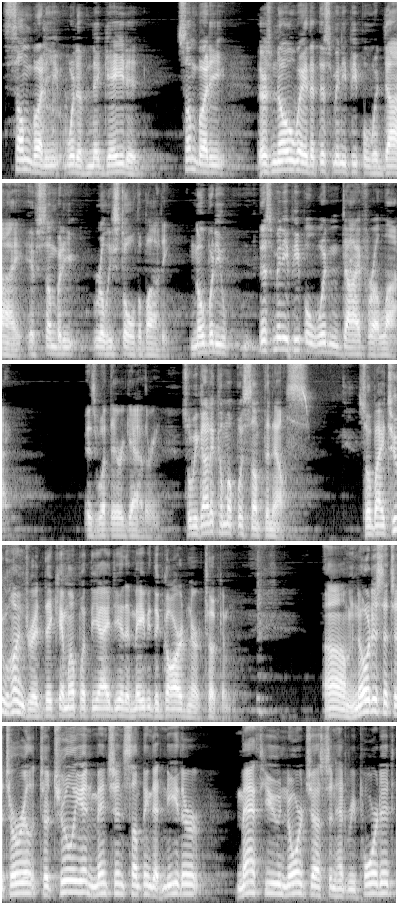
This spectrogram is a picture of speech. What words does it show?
somebody would have negated, somebody, there's no way that this many people would die if somebody really stole the body. Nobody, this many people wouldn't die for a lie, is what they were gathering. So we got to come up with something else. So by 200, they came up with the idea that maybe the gardener took him. Um, notice that Tertullian mentioned something that neither Matthew nor Justin had reported.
